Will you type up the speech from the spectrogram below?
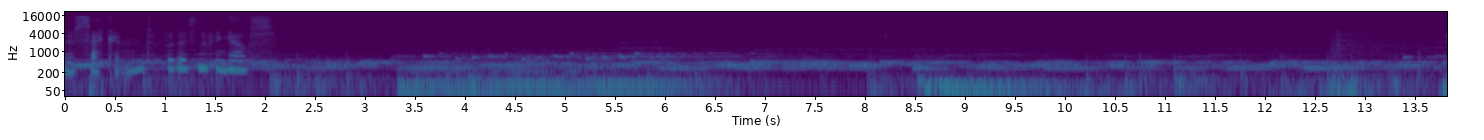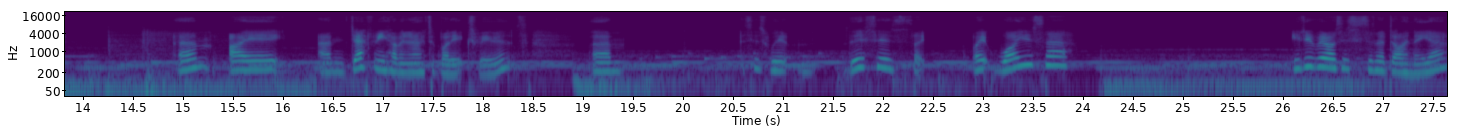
in a second, but there's nothing else. Um, I am definitely having an out of body experience. Um, this is weird. This is like, wait, why is there? You do realise this is in a diner, yeah?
